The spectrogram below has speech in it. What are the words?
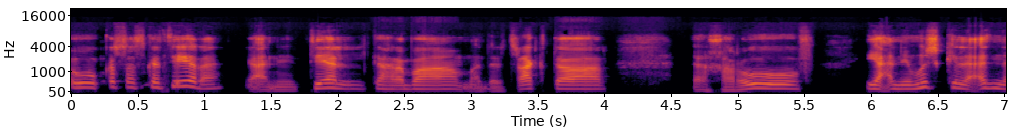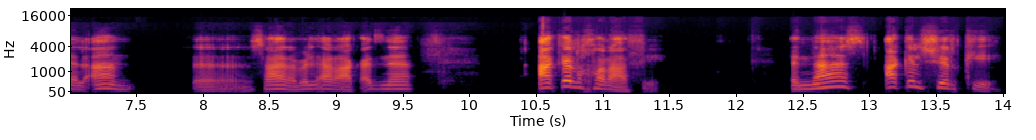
وقصص كثيرة يعني تيل كهرباء ما أدري تراكتور آه، خروف. يعني مشكلة عندنا الآن صايرة بالعراق عندنا عقل خرافي. الناس عقل شركي.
